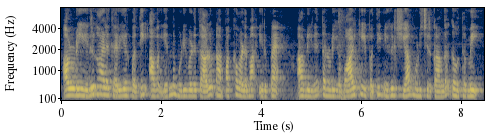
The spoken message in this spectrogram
அவளுடைய எதிர்கால கரியர் பத்தி அவ எந்த முடிவெடுத்தாலும் நான் பக்கவளமா இருப்பேன். அப்படின்னு தன்னுடைய வாழ்க்கையை பத்தி நிகழ்ச்சியா முடிச்சிருக்காங்க கௌதமி.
